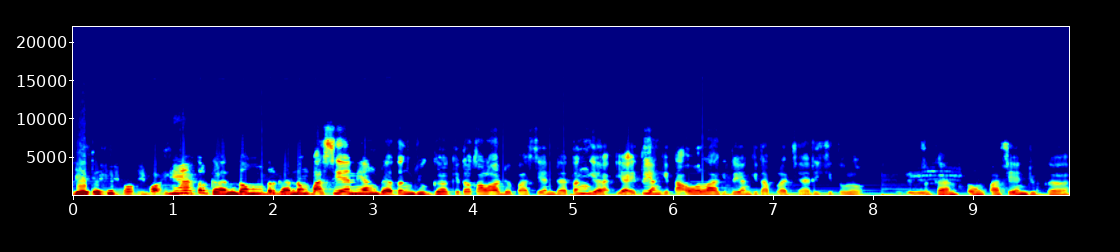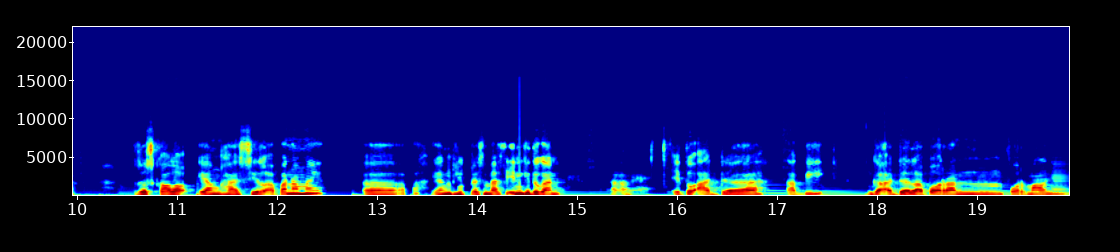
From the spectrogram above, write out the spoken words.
ya itu sih pokoknya tergantung tergantung pasien yang datang juga. Kita kalau ada pasien datang ya ya itu yang kita olah gitu yang kita pelajari gitu loh. Tergantung pasien juga. Terus kalau yang hasil apa namanya uh, apa yang dipresentasiin gitu kan? Itu ada tapi nggak ada laporan formalnya.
